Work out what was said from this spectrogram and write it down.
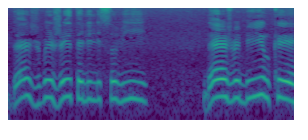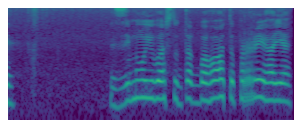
Де ж ви, жителі лісові? Де ж ви білки? Зимою вас тут так багато пригає.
